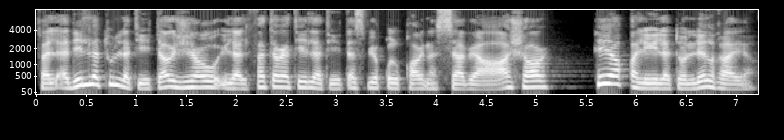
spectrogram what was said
فالأدلة التي ترجع إلى الفترة التي تسبق القرن السابع عشر هي قليلة للغاية.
